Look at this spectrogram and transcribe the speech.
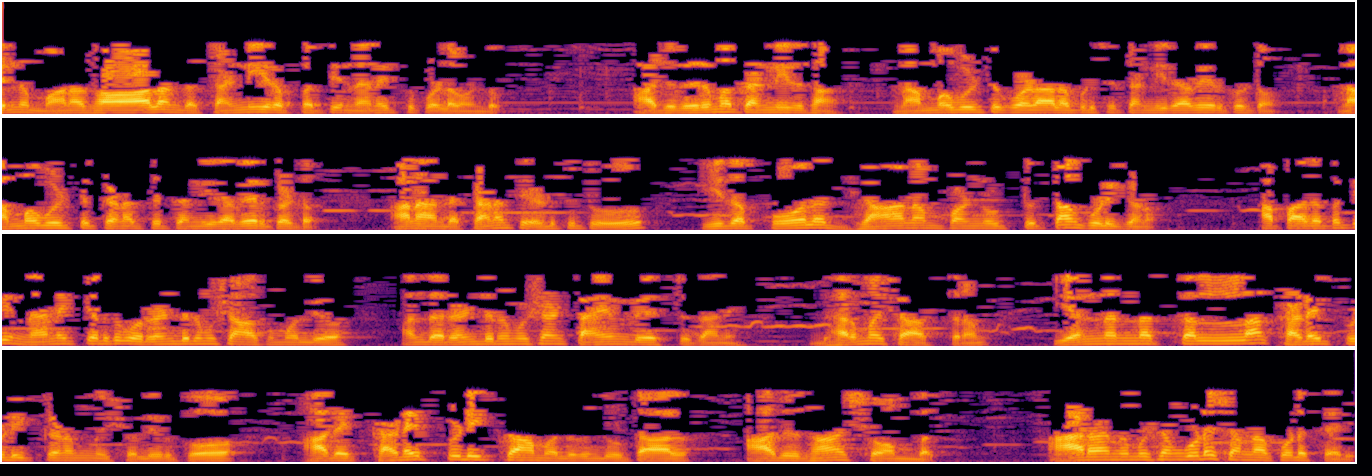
என்று மனதால் அந்த தண்ணீரை பத்தி நினைத்து கொள்ள வேண்டும். அது வெறும தண்ணீர் தான். நம்ம வீட்டு குழால பிடிச்ச தண்ணீராவே இருக்கட்டும். நம்ம வீட்டு கிணத்து தண்ணீராவே இருக்கட்டும். ஆனா அந்த கணத்தை எடுத்துட்டு இத போல தியானம் பண்ணிட்டு தான் குளிக்கணும். அப்ப அதை பத்தி நினைக்கிறதுக்கு ஒரு ரெண்டு நிமிஷம் ஆகும் இல்லையோ? அந்த ரெண்டு நிமிஷம் டைம் வேஸ்ட் தானே. தர்மசாஸ்திரம் என்னென்னத்தெல்லாம் கடைபிடிக்கணும்னு சொல்லியிருக்கோ அதை கடைபிடிக்காமல் இருந்துவிட்டால் அதுதான் சோம்பல். அரை நிமிஷம் கூட சொன்னா கூட சரி.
